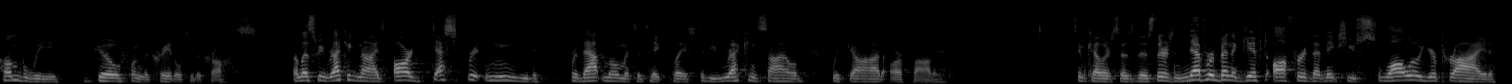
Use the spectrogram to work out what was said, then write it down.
humbly go from the cradle to the cross unless we recognize our desperate need for that moment to take place, to be reconciled with God our Father. Tim Keller says this There's never been a gift offered that makes you swallow your pride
